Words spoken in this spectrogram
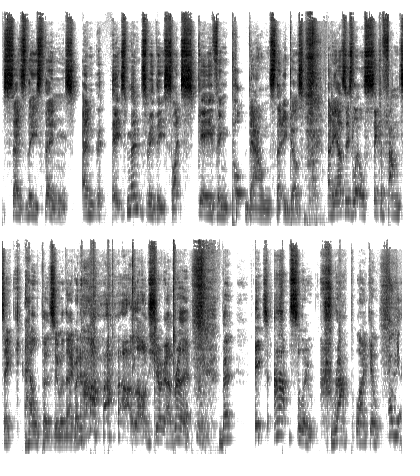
says these things, and it's meant to be these like scathing put downs that he does, and he has his little sycophantic helpers who are there going, "Ha ha ha, Lord Sugar, brilliant," but. It's absolute crap. Like he'll, Oh, yeah.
